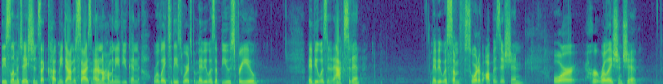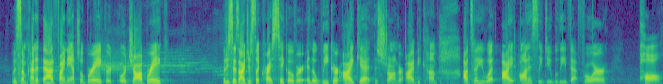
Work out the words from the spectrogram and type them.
These limitations that cut me down to size. And I don't know how many of you can relate to these words, but maybe it was abuse for you. Maybe it was an accident. Maybe it was some sort of opposition or hurt relationship. It was some kind of bad financial break or, or job break. But he says, I just let Christ take over. And the weaker I get, the stronger I become. I'll tell you what, I honestly do believe that for Paul,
